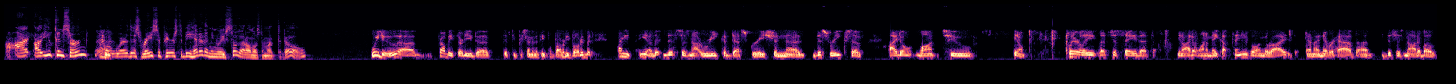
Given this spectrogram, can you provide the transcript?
Are, are you concerned about where this race appears to be headed? I mean, we've still got almost a month to go. We do. Uh, probably 30 to 50 percent of the people have already voted, but um, you know, th- this does not reek of desperation. Uh, this reeks of I don't want to, you know, clearly, let's just say that, you know, I don't want to make up things along the ride, and I never have. Uh, this is not about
